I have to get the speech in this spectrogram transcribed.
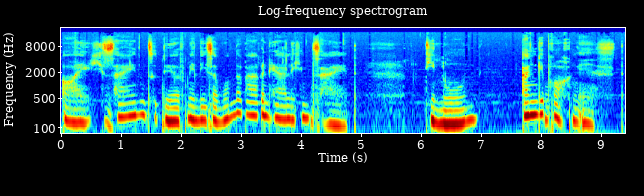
euch sein zu dürfen in dieser wunderbaren, herrlichen Zeit, die nun angebrochen ist.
